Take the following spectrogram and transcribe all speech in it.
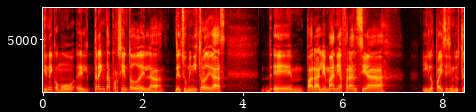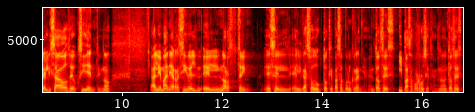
Tiene como el 30% de la, del suministro de gas em, para Alemania, Francia y los países industrializados de Occidente, ¿no? Alemania recibe el, Nord Stream, es el, gasoducto que pasa por Ucrania. Entonces, y pasa por Rusia también. Entonces,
